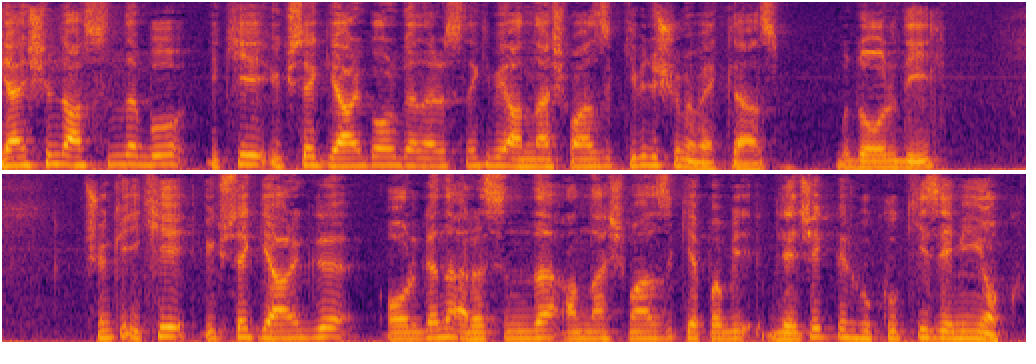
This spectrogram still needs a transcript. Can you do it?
Yani şimdi aslında bu iki yüksek yargı organı arasındaki bir anlaşmazlık gibi düşünmemek lazım. Bu doğru değil. Çünkü iki yüksek yargı organı arasında anlaşmazlık yapabilecek bir hukuki zemin yok.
